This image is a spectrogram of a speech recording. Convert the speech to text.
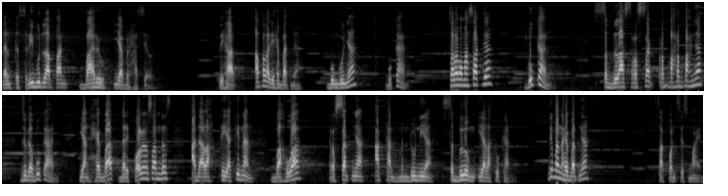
Dan ke seribu delapan baru ia berhasil. Lihat, apa lagi hebatnya? Bumbunya? Bukan. Cara memasaknya? Bukan. Sebelas resep rempah-rempahnya juga bukan. Yang hebat dari Colonel Sanders adalah keyakinan bahwa resepnya akan mendunia sebelum ia lakukan. Di mana hebatnya? Subconscious mind.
